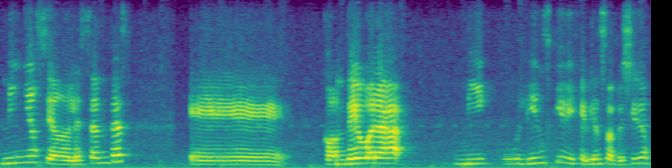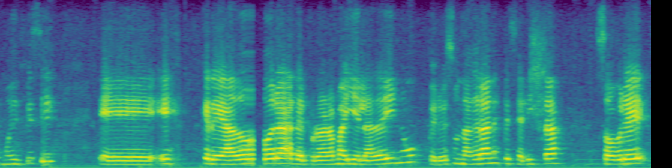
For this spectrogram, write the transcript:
niños y adolescentes, eh, con Débora Mikulinski, dije bien su apellido, es muy difícil. Eh, es creadora del programa Yeladeinu, pero es una gran especialista sobre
